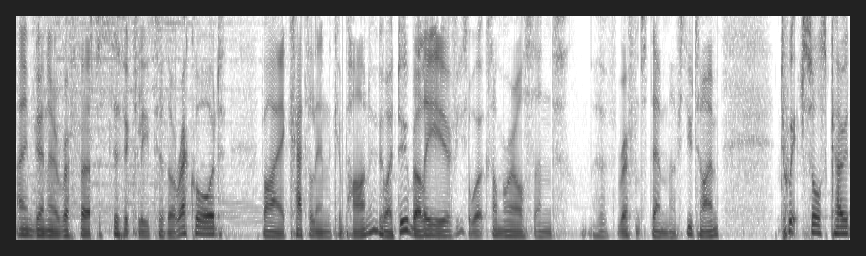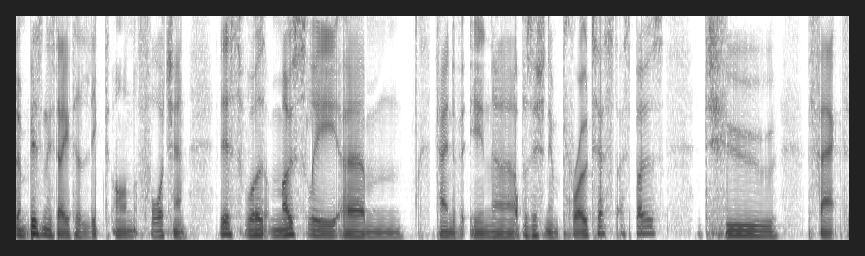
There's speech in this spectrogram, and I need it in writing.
I'm going to refer specifically to the record by Catalin Cimpanu, who I do believe used to work somewhere else and have referenced them a few times. Twitch source code and business data leaked on 4chan. This was mostly um, kind of in uh, opposition, in protest, I suppose, to the fact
